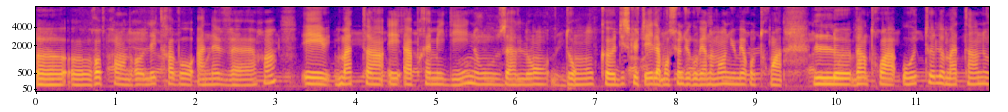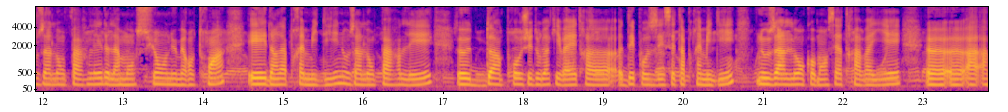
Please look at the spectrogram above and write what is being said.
reprendre les travaux à 9 heures et matin et après-midi, nous allons donc discuter la motion du gouvernement numéro 3. Le 23 août, le matin, nous allons parler de la mention numéro 3 et dans l'après-midi, nous allons parler euh, d'un projet de loi qui va être euh, déposé cet après-midi. Nous allons commencer à travailler, euh, à,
